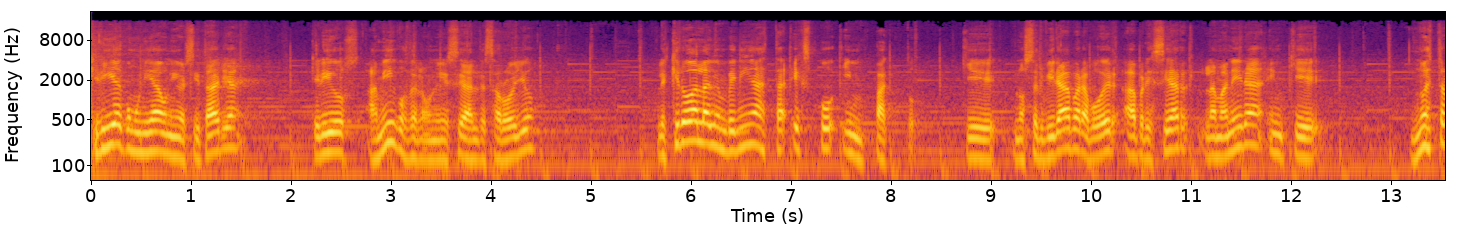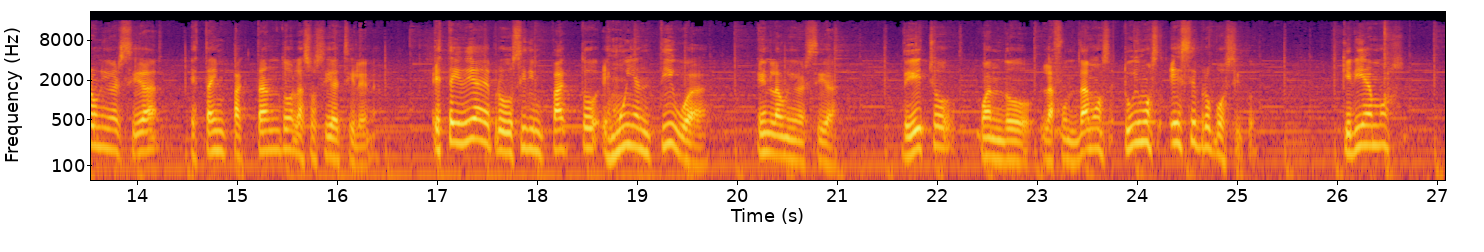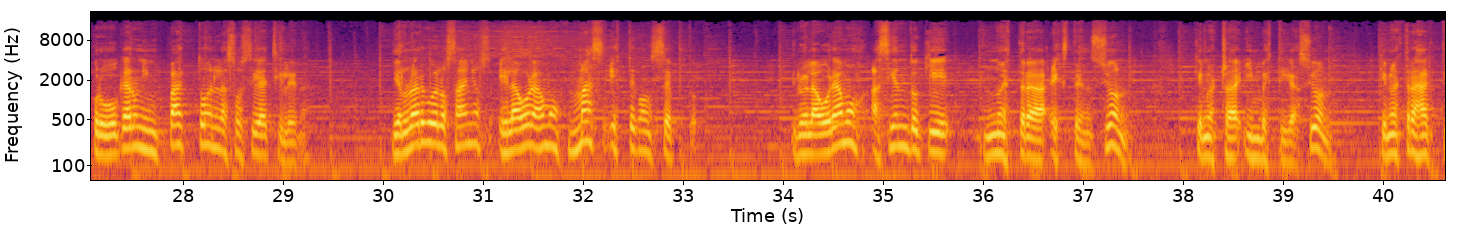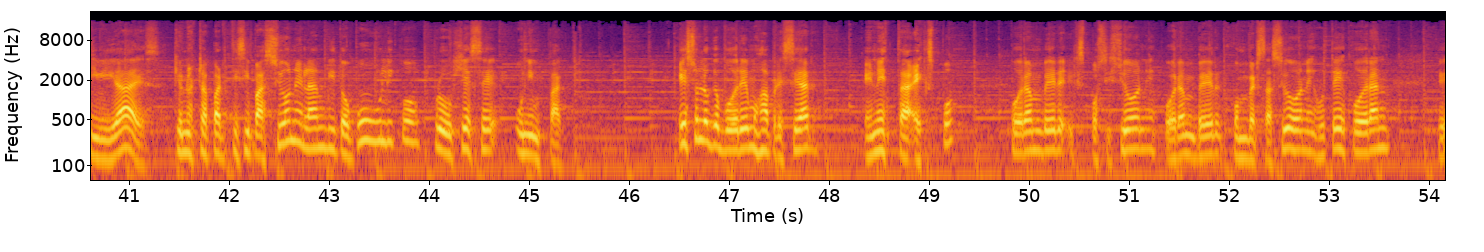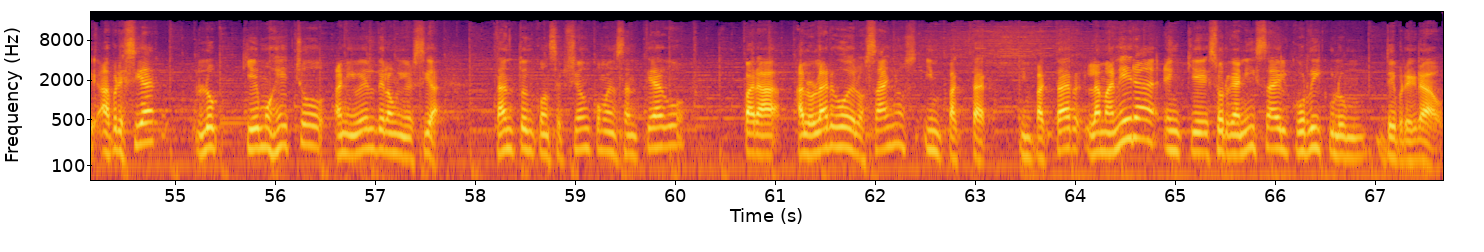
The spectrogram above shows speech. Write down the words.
Querida comunidad universitaria, queridos amigos de la Universidad del Desarrollo, les quiero dar la bienvenida a esta Expo Impacto, que nos servirá para poder apreciar la manera en que nuestra universidad está impactando la sociedad chilena. Esta idea de producir impacto es muy antigua en la universidad. De hecho, cuando la fundamos, tuvimos ese propósito. Queríamos provocar un impacto en la sociedad chilena. Y a lo largo de los años elaboramos más este concepto. Y lo elaboramos haciendo que nuestra extensión, que nuestra investigación, que nuestras actividades, que nuestra participación en el ámbito público produjese un impacto. Eso es lo que podremos apreciar en esta expo. Podrán ver exposiciones, podrán ver conversaciones, ustedes podrán eh, apreciar lo que hemos hecho a nivel de la universidad tanto en Concepción como en Santiago, para a lo largo de los años impactar, impactar la manera en que se organiza el currículum de pregrado,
